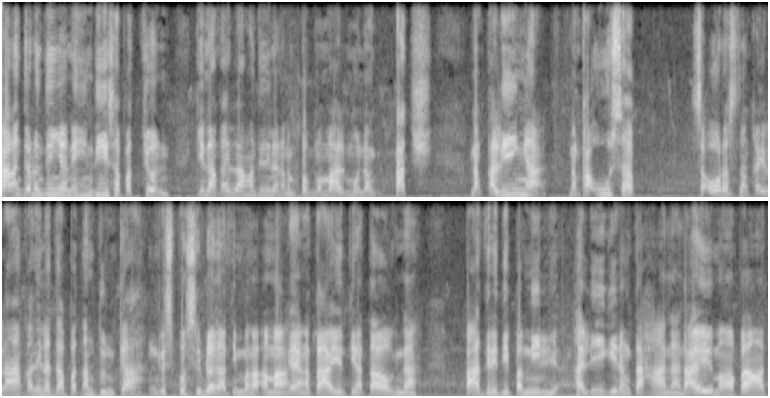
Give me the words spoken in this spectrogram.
Parang ganun din yan eh, hindi sapat yun. Kinakailangan din nila ng pagmamahal mo, ng touch, ng kalinga, ng kausap. Sa oras ng kailangan kanila, dapat andun ka. Ang responsible nating mga ama, kaya nga tayo yung tinatawag na padre de pamilya, haligi ng tahanan. Tayo yung mga pangat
